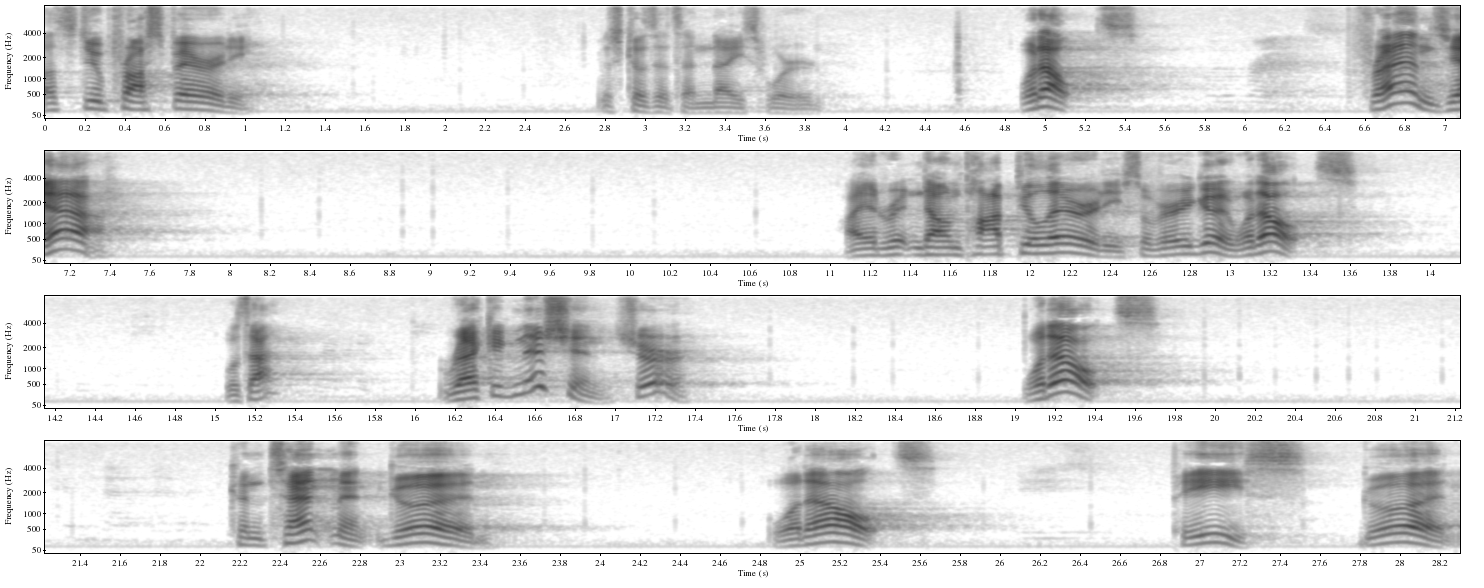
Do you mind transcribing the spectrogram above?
Let's do prosperity. Just because it's a nice word. What else? Friends. Yeah. I had written down popularity, so very good. What else? What's that? Recognition, sure. What else? Contentment, good. What else? Peace, good.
